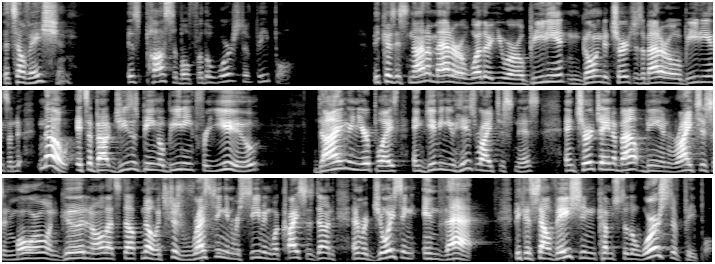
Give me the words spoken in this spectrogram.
that salvation is possible for the worst of people. Because it's not a matter of whether you are obedient and going to church is a matter of obedience. And no, it's about Jesus being obedient for you, dying in your place, and giving you his righteousness. And church ain't about being righteous and moral and good and all that stuff. No, it's just resting and receiving what Christ has done and rejoicing in that because salvation comes to the worst of people.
